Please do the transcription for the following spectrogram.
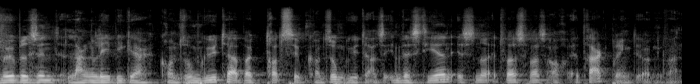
Möbel sind langlebiger Konsumgüter, aber trotzdem Konsumgüter. Also investieren ist nur etwas, was auch Ertrag bringt irgendwann.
